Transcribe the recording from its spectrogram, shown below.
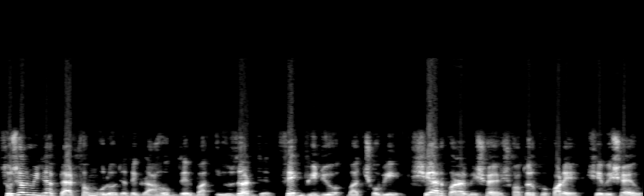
সোশ্যাল মিডিয়া প্ল্যাটফর্মগুলো যাতে গ্রাহকদের বা ইউজারদের ফেক ভিডিও বা ছবি শেয়ার করার বিষয়ে সতর্ক করে, সে বিষয়েও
